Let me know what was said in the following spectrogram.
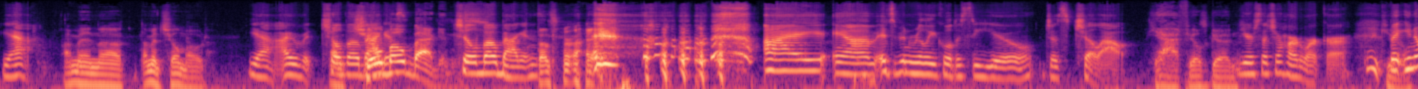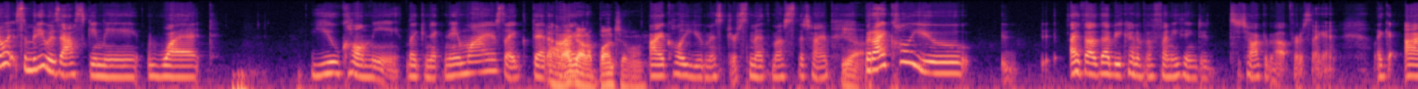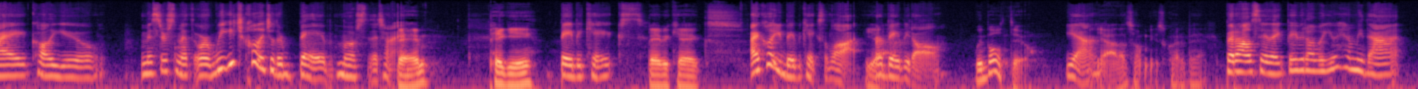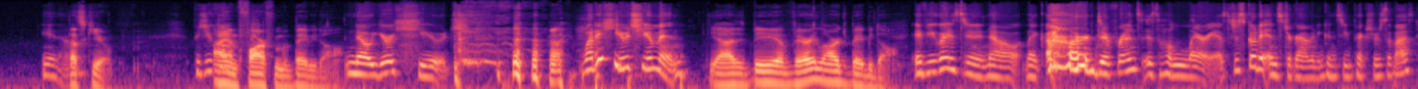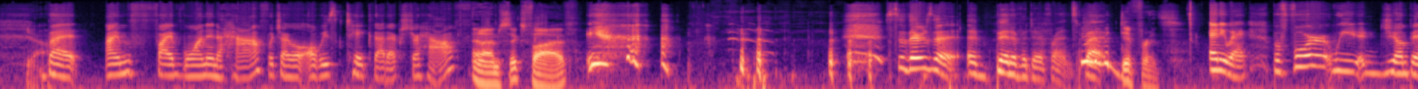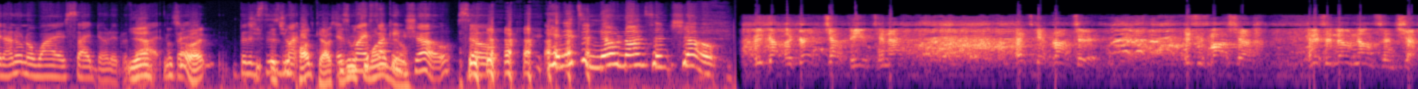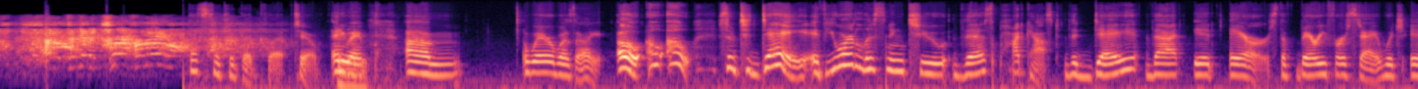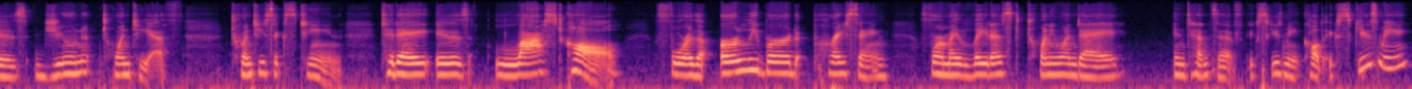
Yeah. I'm in. Uh, I'm in chill mode. Yeah. I um, Chilbo Chilbo Baggins. Baggins. Chilbo Baggins. That's right. I am it's been really cool to see you just chill out. yeah, it feels good. You're such a hard worker. Thank you. But you know what? Somebody was asking me what you call me, like nickname wise, like that Oh, I I got a bunch of them. I call you Mr. Smith most of the time. Yeah. But I call you I thought that'd be kind of a funny thing to, to talk about for a second. Like I call you Mr. Smith or we each call each other babe most of the time. Babe, Piggy, Baby cakes. Baby Cakes. I call you baby cakes a lot. Or baby doll. We both do. Yeah. Yeah, that's what we use quite a bit. But I'll say like, baby doll, will you hand me that? You know. That's cute. but you call I am far from a baby doll. No, you're huge. what a huge human. Yeah, it'd be a very large baby doll. If you guys didn't know, like our difference is hilarious. Just go to Instagram and you can see pictures of us. Yeah. But I'm five one and a half, which I will always take that extra half. And I'm six five. So there's a, a bit of a difference. Bit of a difference. anyway, before we jump in, I don't know why I side noted with Yeah, that. that's but, all right. But It's- this it's is your my, podcast. It's my fucking do. show. So, and it's a no nonsense show. We've got a great job for you tonight. Let's get right to it. This is my show, and it's a no-nonsense show. I don't take any crap from anyone. That's such a good clip too. Anyway, um where was I? Oh, oh, oh. So today, if you are listening to this podcast, the day that it airs, the very first day, which is June 20th, 2016, today is last call for the early bird pricing for my latest 21 day intensive, excuse me, called Excuse Me,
